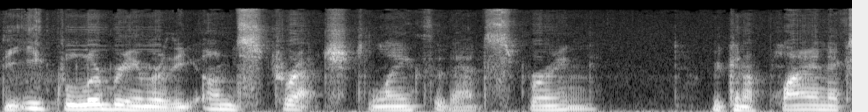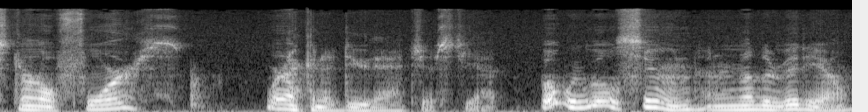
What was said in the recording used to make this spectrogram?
the equilibrium or the unstretched length of that spring. We can apply an external force. We're not going to do that just yet, but we will soon in another video.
